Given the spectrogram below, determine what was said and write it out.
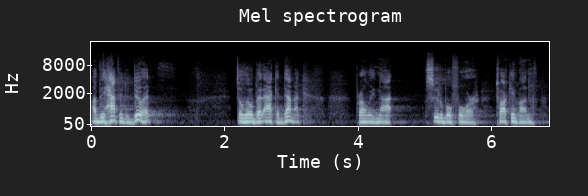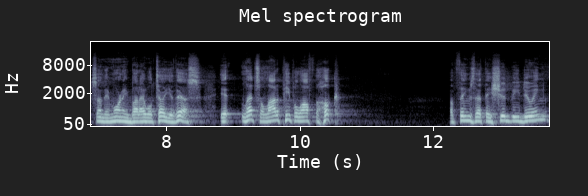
I'd be happy to do it. It's a little bit academic, probably not suitable for talking on Sunday morning, but I will tell you this it lets a lot of people off the hook of things that they should be doing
